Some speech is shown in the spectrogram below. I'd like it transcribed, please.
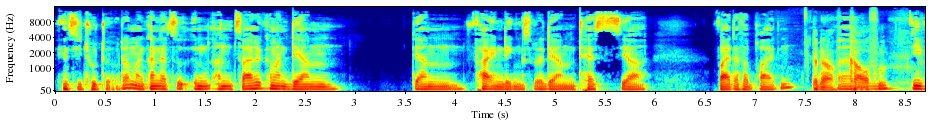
Institute, oder? Man kann jetzt, im, Zweifel kann man deren, deren Findings oder deren Tests ja weiter verbreiten. Genau, ähm, kaufen. Die,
